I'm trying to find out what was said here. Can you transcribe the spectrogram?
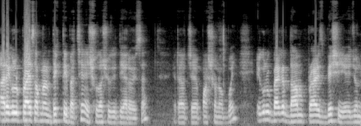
আর এগুলোর প্রাইস আপনারা দেখতেই পাচ্ছেন, এই সোজাসুজি দেওয়া রয়েছে। এটা হচ্ছে পাঁচশো নব্বই। এগুলোর ব্যাগের দাম প্রাইস বেশি, এই জন্য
